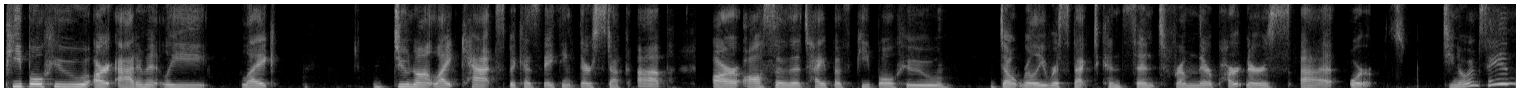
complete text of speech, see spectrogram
people who are adamantly like do not like cats because they think they're stuck up are also the type of people who don't really respect consent from their partners uh, or do you know what i'm saying?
